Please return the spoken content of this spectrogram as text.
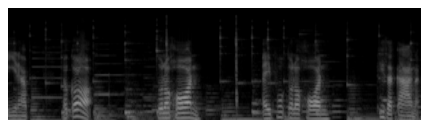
นี้นะครับ แล้วก็ตัวละคร ไอ้พวกตัวละครเทศกาลอะ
